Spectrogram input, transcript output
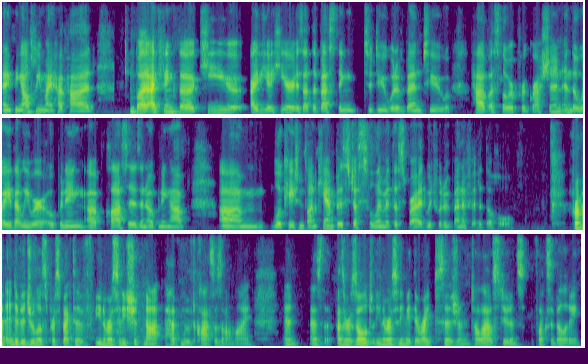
anything else we might have had. But i think the key idea here is that the best thing to do would have been to have a slower progression in the way that we were opening up classes and opening up um, locations on campus just to limit the spread which would have benefited the whole from an individualist perspective universities should not have moved classes online and as, the, as a result, the university made the right decision to allow students flexibility.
